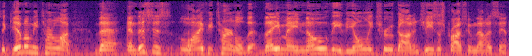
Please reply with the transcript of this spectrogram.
To give them eternal life. That and this is life eternal, that they may know thee, the only true God, and Jesus Christ, whom thou hast sent.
